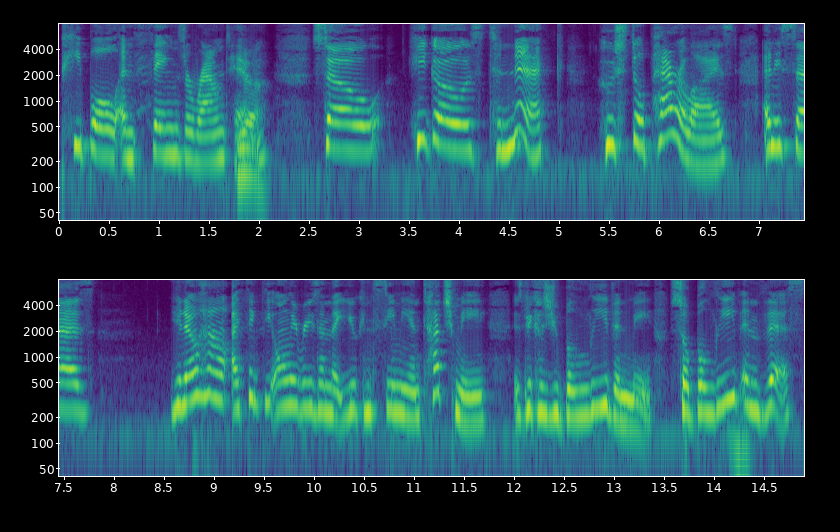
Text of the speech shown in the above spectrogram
people and things around him. Yeah. So he goes to Nick, who's still paralyzed, and he says, You know how I think the only reason that you can see me and touch me is because you believe in me. So believe in this.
